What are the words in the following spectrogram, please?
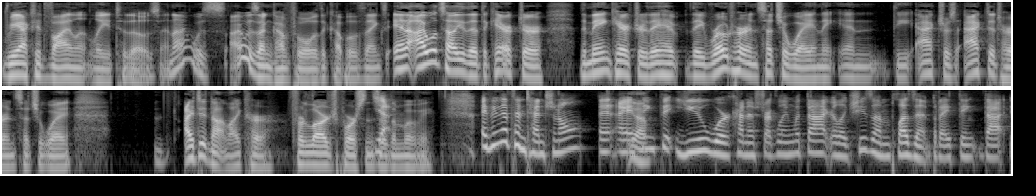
reacted violently to those, and I was I was uncomfortable with a couple of things. And I will tell you that the character, the main character, they have they wrote her in such a way, and they and the actress acted her in such a way I did not like her for large portions Yeah. of the movie. I think that's intentional. And I Yeah. think that you were kind of struggling with that. You're like, she's unpleasant. But I think that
